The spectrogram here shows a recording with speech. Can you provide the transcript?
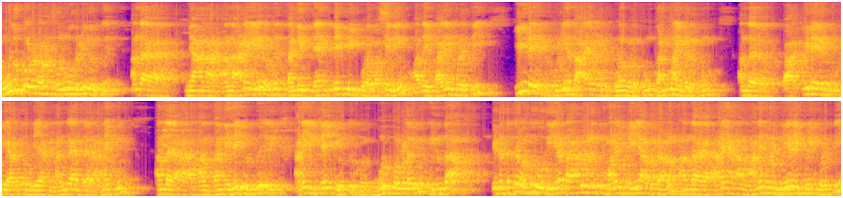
முழு கொள்ளடம் தொண்ணூறு அடி வந்து அந்த அந்த அணையிலே வந்து தண்ணீர் தேங்கி கூட வசதியும் அதை பயன்படுத்தி கீழே இருக்கக்கூடிய அந்த ஆயக்கட்டு குளங்களுக்கும் கண்மாய்களுக்கும் அந்த கீழே இருக்கக்கூடிய அடுத்தபடியாக நங்க அந்த அணைக்கும் அந்த அந்த தண்ணீரை வந்து அணையில் தேக்கி வைத்து முழு கொள்ளளவும் இருந்தால் கிட்டத்தட்ட வந்து ஒரு இரண்டு ஆண்டுகளுக்கு மழை பெய்யாவிட்டாலும் அந்த அணையான அணைகளின் நீரை பயன்படுத்தி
